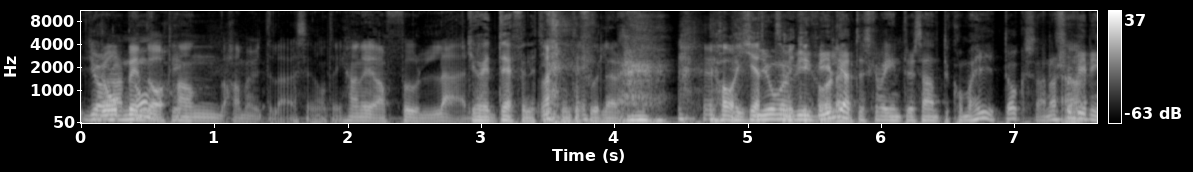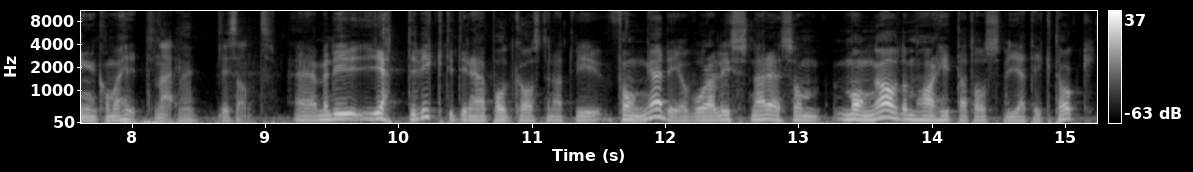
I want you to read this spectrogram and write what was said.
göra Robin då, någonting. han, han behöver inte lära sig någonting. Han är redan fullärd. Jag är definitivt inte fullare. Jag har Jo jättemycket men vi vill ju att det ska vara intressant att komma hit också. Annars så Ja. vill ingen komma hit. Nej, Nej. det är sant. Eh, Men det är jätteviktigt i den här podcasten att vi fångar det och våra lyssnare som, många av dem har hittat oss via TikTok,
